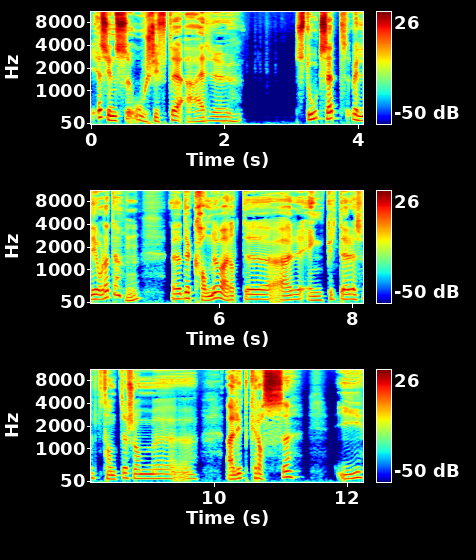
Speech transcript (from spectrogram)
Jeg syns ordskiftet er stort sett veldig ålreit, ja. Mhm. Eh, Det kan jo være at det er enkelte representanter som eh, er litt krasse i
